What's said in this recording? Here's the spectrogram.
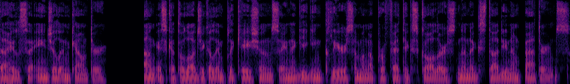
dahil sa angel encounter. Ang eschatological implications ay nagiging clear sa mga prophetic scholars na nag-study ng patterns.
